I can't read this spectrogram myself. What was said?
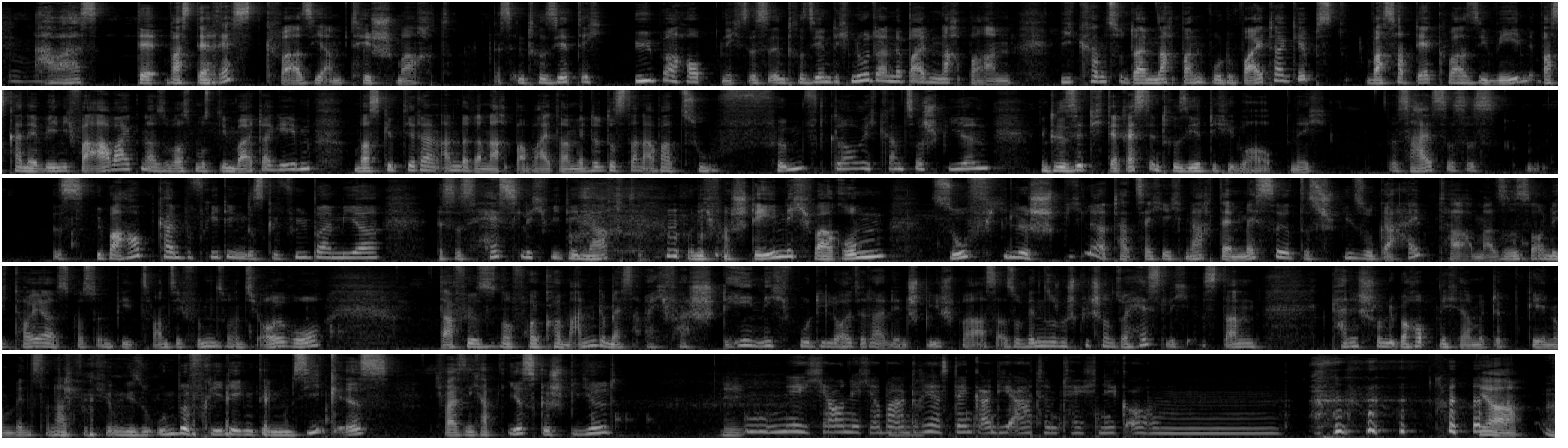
Mhm. Aber was der, was der Rest quasi am Tisch macht, das interessiert dich überhaupt nicht. Es interessieren dich nur deine beiden Nachbarn. Wie kannst du deinem Nachbarn, wo du weitergibst, was hat der quasi wenig, was kann er wenig verarbeiten, also was musst du ihm weitergeben und was gibt dir dein anderer Nachbar weiter? Und wenn du das dann aber zu fünft, glaube ich, kannst du spielen, interessiert dich, der Rest interessiert dich überhaupt nicht. Das heißt, es ist ist überhaupt kein befriedigendes Gefühl bei mir. Es ist hässlich wie die Nacht und ich verstehe nicht, warum so viele Spieler tatsächlich nach der Messe das Spiel so gehypt haben. Also es ist auch nicht teuer, es kostet irgendwie 20, 25 Euro. Dafür ist es noch vollkommen angemessen, aber ich verstehe nicht, wo die Leute da den Spielspaß. Also wenn so ein Spiel schon so hässlich ist, dann kann ich schon überhaupt nicht damit gehen. Und wenn es dann halt wirklich irgendwie so unbefriedigend im Sieg ist, ich weiß nicht, habt ihr es gespielt? Nee. nee. ich auch nicht, aber Andreas, denk an die Atemtechnik. Um. ja.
